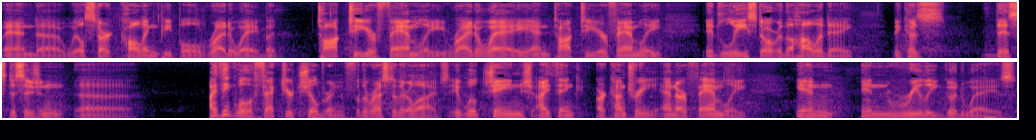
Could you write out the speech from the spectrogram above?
and uh, we'll start calling people right away. But talk to your family right away and talk to your family at least over the holiday because this decision. Uh, I think will affect your children for the rest of their lives. It will change, I think, our country and our family in in really good ways.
